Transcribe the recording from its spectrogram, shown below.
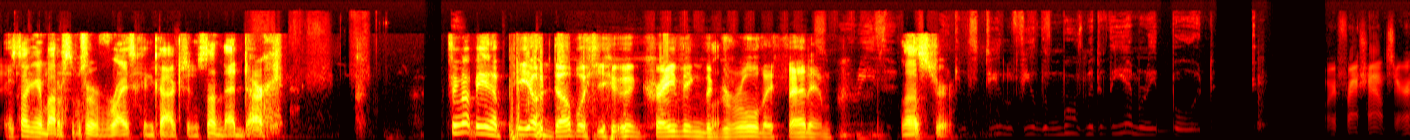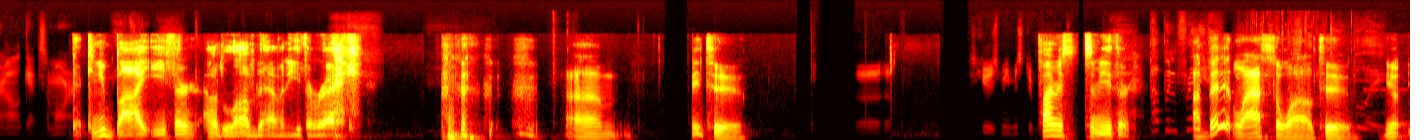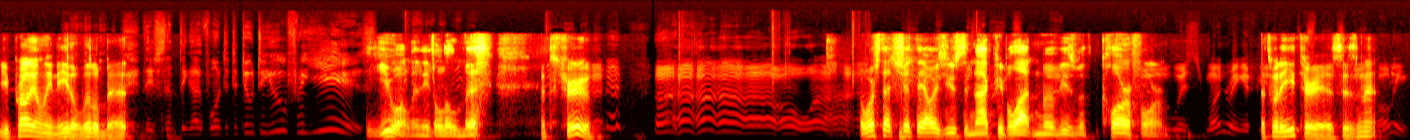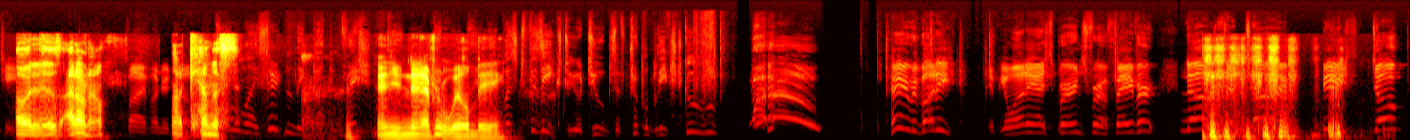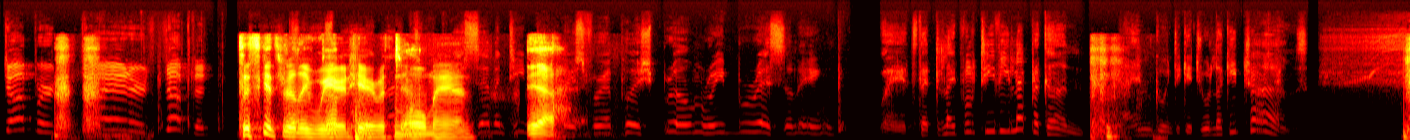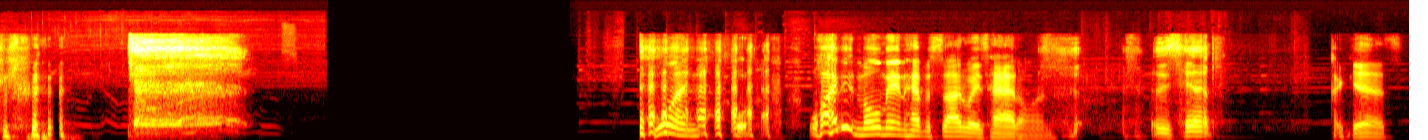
He's talking about some sort of rice concoction. It's not that dark. Think about being a POW and craving the gruel they fed him. That's true. We're fresh out, sir. I'll get some more. Can you buy ether? I would love to have an ether rack. um, me too. Excuse me, Mr. Find me some ether. I bet it lasts a while too. You you probably only need a little bit. You only need a little bit. That's true. What's that shit they always use to knock people out in movies with chloroform? That's what ether is, isn't it? Oh, it is? I don't know. Not a chemist. And you never will be. Hey, everybody! If you want to ask Burns for a favor, no, he's doped up or dying or something. This gets really weird here with Yeah. Moleman. Yeah. Why, it's that delightful TV leprechaun. I'm going to get you lucky charms. One, why did Moleman have a sideways hat on? He's hip. I guess.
